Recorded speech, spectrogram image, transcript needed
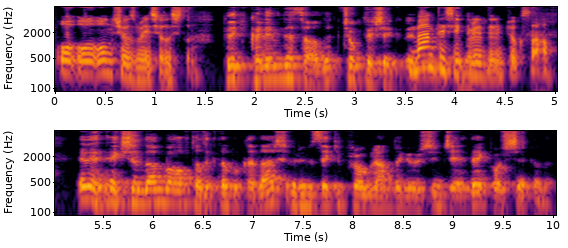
o, o, onu çözmeye çalıştım. Peki kalemine sağlık. Çok teşekkür ederim. Ben teşekkür ederim. Çok sağ ol. Evet, Action'dan bu haftalık da bu kadar. Önümüzdeki programda görüşünceye dek hoşçakalın.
